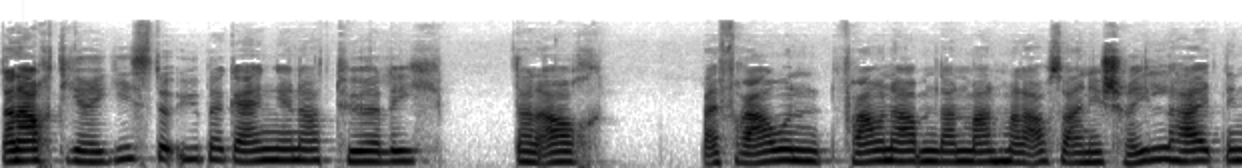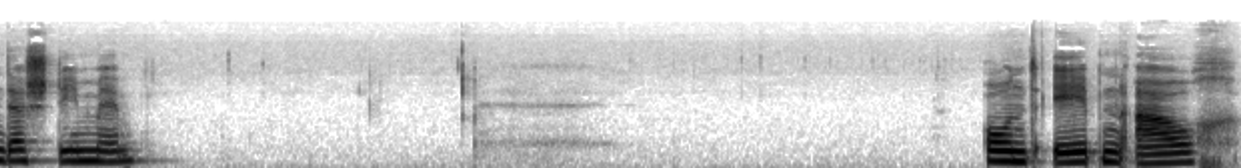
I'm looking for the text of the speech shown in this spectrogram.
Dann auch die Registerübergänge natürlich. Dann auch bei Frauen, Frauen haben dann manchmal auch so eine Schrillheit in der Stimme. Und eben auch,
